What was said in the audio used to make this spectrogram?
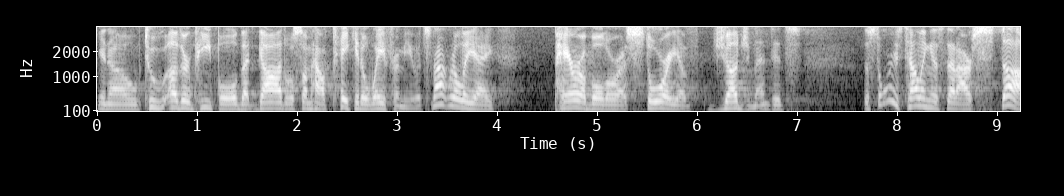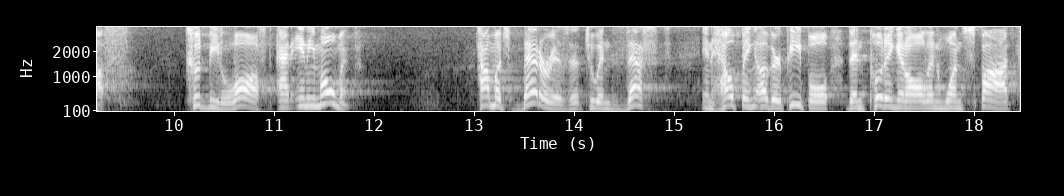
you know, to other people, that God will somehow take it away from you. It's not really a parable or a story of judgment. It's the story is telling us that our stuff could be lost at any moment. How much better is it to invest in helping other people than putting it all in one spot,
